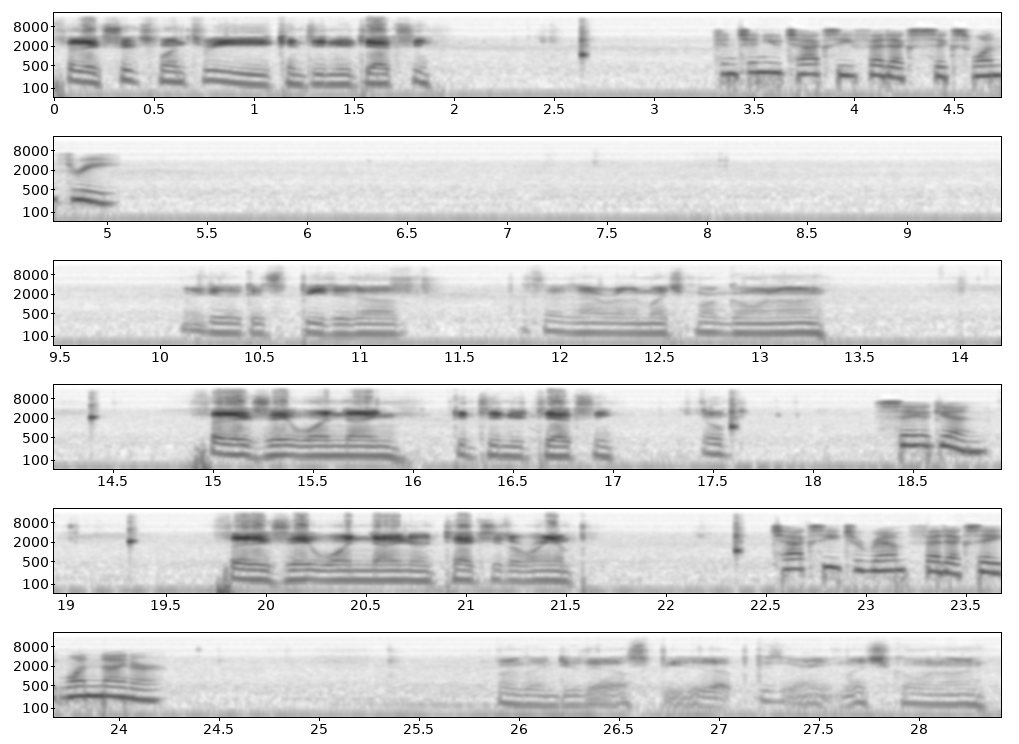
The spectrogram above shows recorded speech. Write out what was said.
FedEx 613, continue taxi. Continue taxi FedEx 613. I guess I could speed it up. There's not really much more going on. FedEx 819, continue taxi. Nope. Say again. FedEx 819er, taxi to ramp. Taxi to ramp FedEx 819er. I'm going to do that. I'll speed it up because there ain't much going on.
